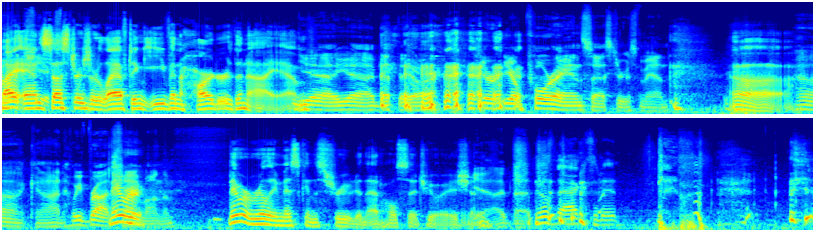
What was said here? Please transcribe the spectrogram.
my would she ancestors are laughing even harder than I am. Yeah, yeah, I bet they are. your your poor ancestors, man. oh God, we brought shame were- on them. They were really misconstrued in that whole situation. Yeah, I bet. it was an accident. you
